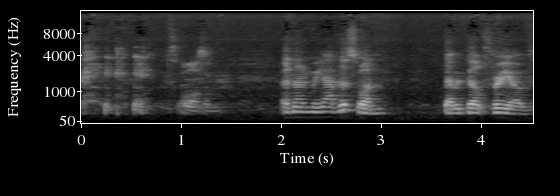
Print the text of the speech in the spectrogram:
it's awesome. And then we have this one that we built three of.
